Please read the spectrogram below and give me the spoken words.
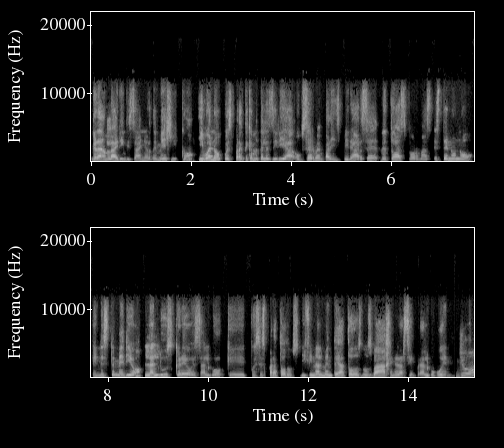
gran lighting designer de México. Y bueno, pues prácticamente les diría, observen para inspirarse. De todas formas, estén o no en este medio, la luz creo es algo que pues es para todos y finalmente a todos nos va a generar siempre algo bueno. Yo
